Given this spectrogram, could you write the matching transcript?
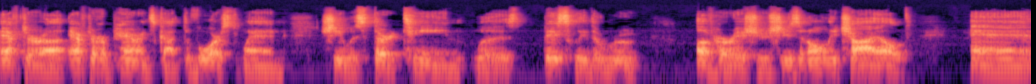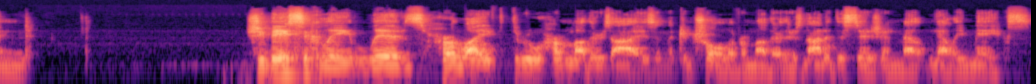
after uh, after her parents got divorced when she was 13 was basically the root of her issues. She's an only child, and she basically lives her life through her mother's eyes and the control of her mother. There's not a decision Nellie makes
